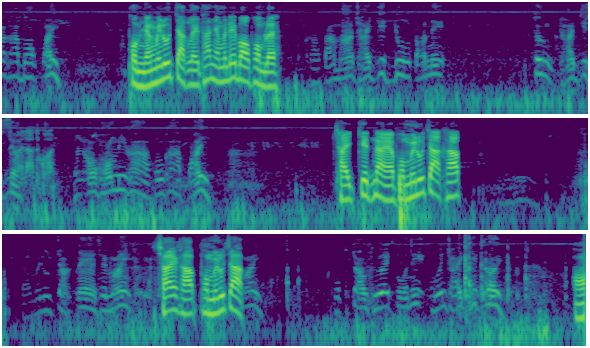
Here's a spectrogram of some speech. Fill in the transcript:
ถ้าข้าบอกไปผมยังไม่รู้จักเลยท่านยังไม่ได้บอกผมเลยข้าตามหาชายกิจอยู่ตอนนี้ ซึ่งชายกิจเสียเนี่ยเวลาทุกคน มันเอาของมีค่าของข้าไปชัยกิจไหนอะผมไม่รู้จักครับ เจ้าไม่รู้จักแน่ใช่ไหมใช่ครับ ผมไม่รู้จัก ไม่พวก เจ้าถือไอ้ตัวนี้เหมือนชายกิจเลย อ๋อ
